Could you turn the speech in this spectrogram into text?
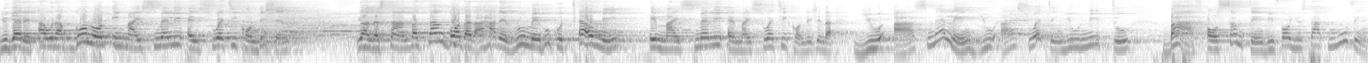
you get it, I would have gone on in my smelly and sweaty condition. You understand? But thank God that I had a roommate who could tell me in my smelly and my sweaty condition that you are smelling, you are sweating, you need to bath or something before you start moving.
